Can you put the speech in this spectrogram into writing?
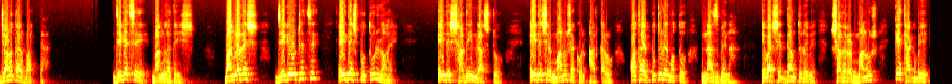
জনতার বার্তা। জেগেছে বাংলাদেশ। বাংলাদেশ জেগে উঠেছে। এই দেশ পুতুল নয়। এই দেশ স্বাধীন রাষ্ট্র। এই দেশের মানুষ এখন আর কারও কথায় পুতুলের মতো নাচবে না। এবার সিদ্ধান্ত নেবে সাধারণ মানুষ কে থাকবে,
